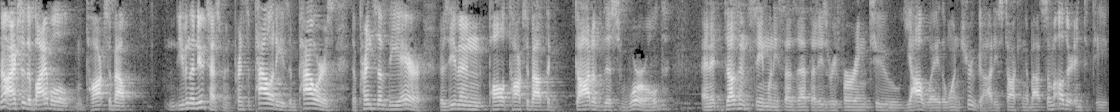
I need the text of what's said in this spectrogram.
No, actually, the Bible talks about, even the New Testament, principalities and powers, the prince of the air. There's even, Paul talks about the God of this world and it doesn't seem when he says that that he's referring to Yahweh, the one true God. He's talking about some other entity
